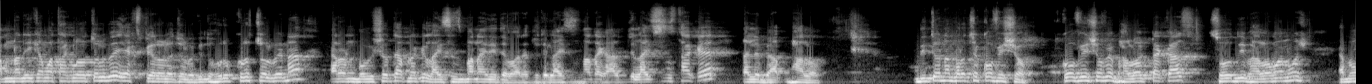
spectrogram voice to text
আপনার ইকামা থাকলেও চলবে এক্সপিয়ার হলে চলবে, কিন্তু হুরুপ খরচ চলবে না, কারণ ভবিষ্যতে আপনাকে লাইসেন্স বানাই দিতে পারে। যদি লাইসেন্স না থাকে, আর যদি লাইসেন্স থাকে, তাহলে ভালো। দ্বিতীয় নাম্বার হচ্ছে কফি শপ কফি শপে ভালো একটা কাজ, সৌদি ভালো মানুষ এবং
